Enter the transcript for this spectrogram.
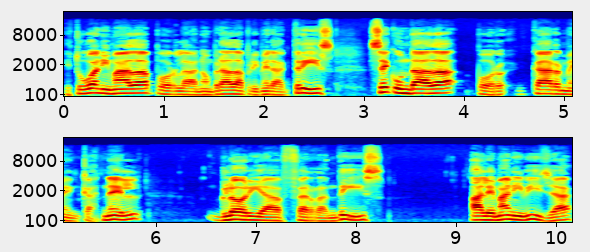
estuvo animada por la nombrada primera actriz, secundada por Carmen Casnel, Gloria Ferrandís, Alemani Villa,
